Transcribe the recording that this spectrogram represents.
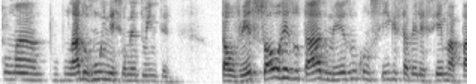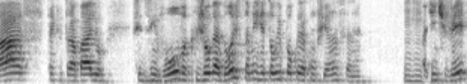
para um lado ruim nesse momento do Inter. Talvez só o resultado mesmo consiga estabelecer uma paz para que o trabalho se desenvolva, que os jogadores também retomem um pouco da confiança, né? Uhum. A gente vê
